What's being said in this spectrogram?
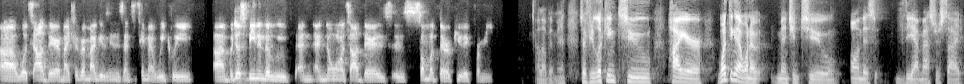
uh, what's out there. My favorite magazine is Entertainment Weekly. Um, but just being in the loop and, and knowing what's out there is is somewhat therapeutic for me. I love it, man. So if you're looking to hire, one thing I want to mention too on this the App Masters side,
